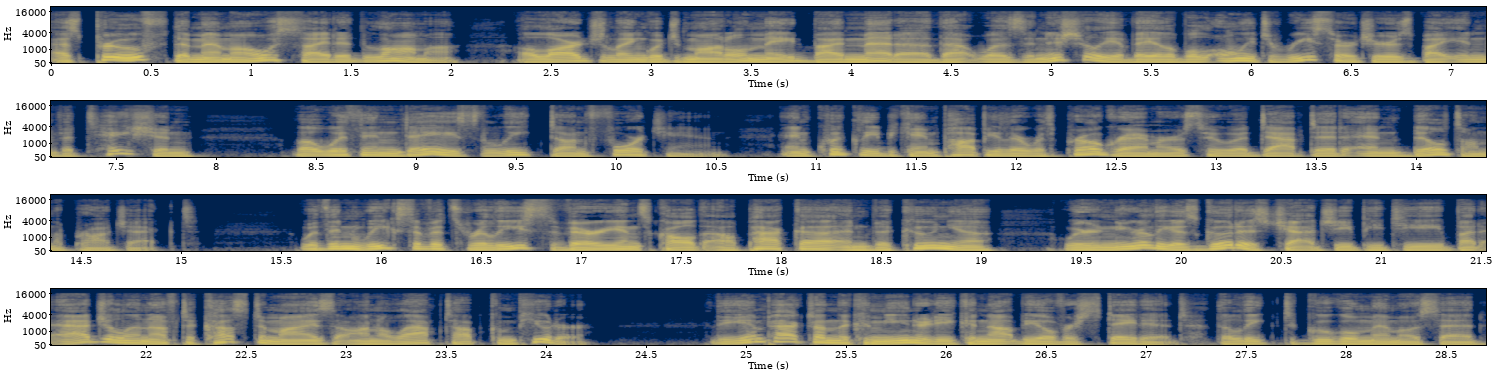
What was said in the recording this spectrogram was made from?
As proof, the memo cited Llama, a large language model made by Meta that was initially available only to researchers by invitation, but within days leaked on 4chan and quickly became popular with programmers who adapted and built on the project. Within weeks of its release, variants called Alpaca and Vicuña were nearly as good as ChatGPT, but agile enough to customize on a laptop computer. The impact on the community cannot be overstated, the leaked Google memo said.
